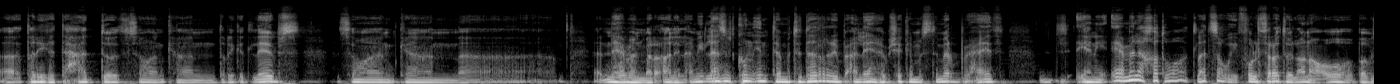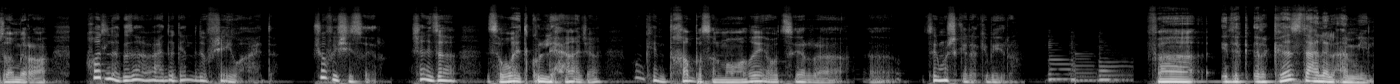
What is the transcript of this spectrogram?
آه، طريقة تحدث سواء كان طريقة لبس سواء كان آه، نعمل مرآة للعميل لازم تكون أنت متدرب عليها بشكل مستمر بحيث يعني اعملها خطوات لا تسوي full throttle أنا أوه بسوي مرآة خذ لك زاوية واحدة قلده في شيء واحد. شوف إيش يصير. عشان إذا سويت كل حاجة ممكن تخبص المواضيع وتصير آه، تصير مشكلة كبيرة. فإذا ركزت على العميل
